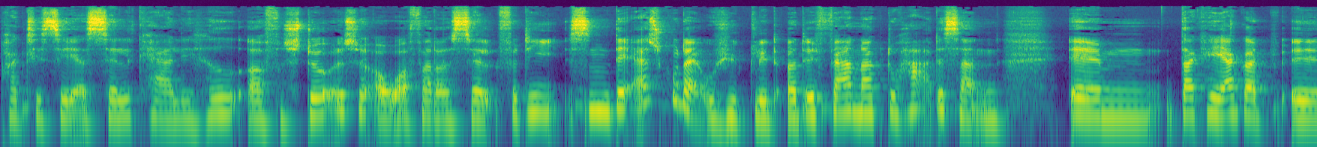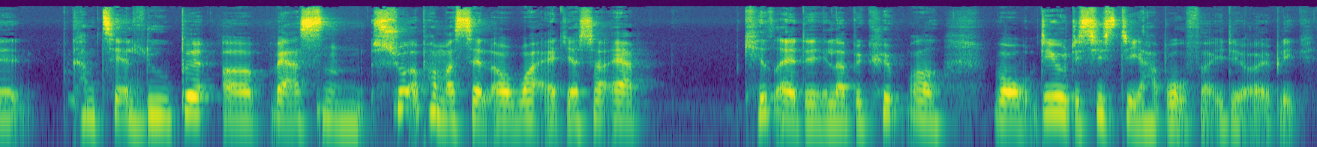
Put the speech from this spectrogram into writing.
praktisere selvkærlighed og forståelse over for dig selv, fordi sådan, det er sgu da uhyggeligt, og det er fair nok, du har det sådan. Øhm, der kan jeg godt øh, komme til at lupe og være sådan sur på mig selv over, at jeg så er ked af det eller bekymret, hvor det er jo det sidste, jeg har brug for i det øjeblik.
